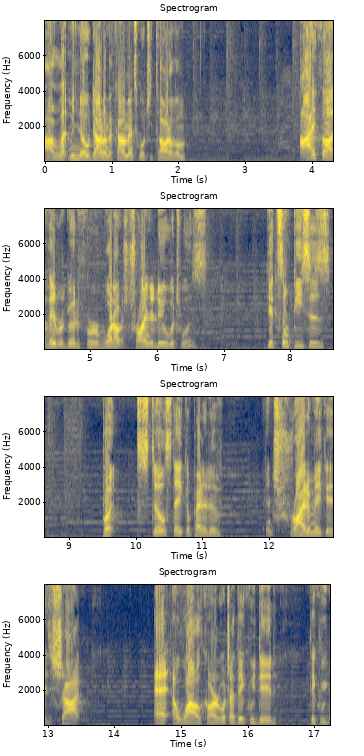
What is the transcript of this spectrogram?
Uh, let me know down in the comments what you thought of them. I thought they were good for what I was trying to do, which was get some pieces, but still stay competitive and try to make a shot at a wild card, which I think we did. I think we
